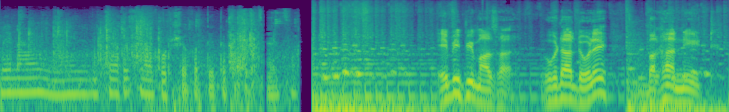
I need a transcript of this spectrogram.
मी नाही मी विचारच नाही करू शकत तिथं परत एबीपी माझा. उघडा डोळे बघा नीट.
